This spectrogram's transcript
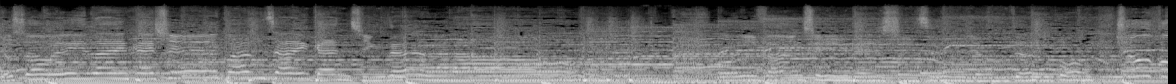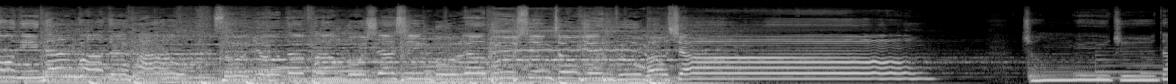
就算未来还是关在感情的放弃练习自由的我，祝福你能过得好。所有的放不下，醒不了，旅行中沿途咆哮，终于知道。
